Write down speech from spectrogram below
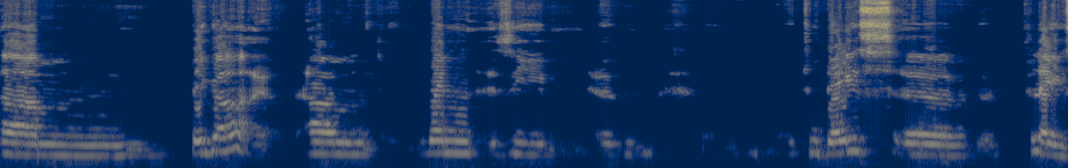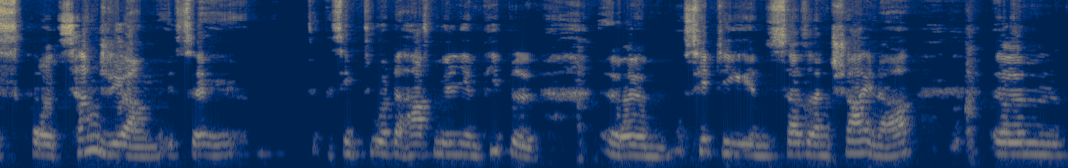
bigger when the uh, today's uh, place called Zhanjiang. It's a, I think, two and a half million people um, city in southern China. Um,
